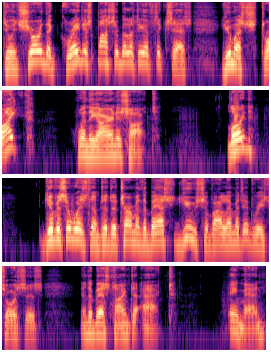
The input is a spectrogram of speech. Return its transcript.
To ensure the greatest possibility of success, you must strike when the iron is hot. Lord, give us a wisdom to determine the best use of our limited resources and the best time to act. Amen.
